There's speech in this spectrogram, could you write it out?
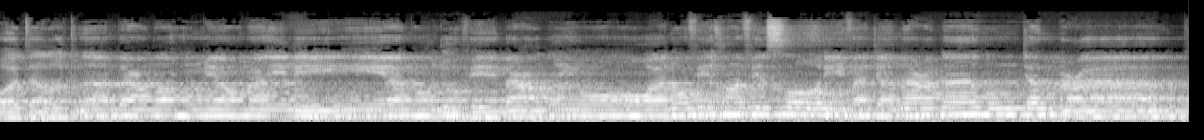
وتركنا بعضهم يومئذ يموج في بعض ونفخ في الصور فجمعناهم جمعا.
